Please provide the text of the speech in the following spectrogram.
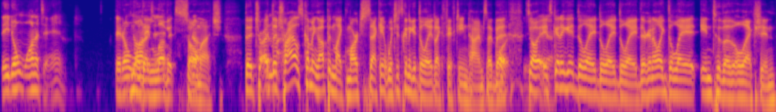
they don't want it to end. They don't No, want they love end. it so No. much. The tri- the my- trial's coming up in like March second, which is going to get delayed like fifteen times, I bet. Of course, dude. So Yeah. it's going to get delayed, delayed, delayed. They're going to like delay it into the election,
